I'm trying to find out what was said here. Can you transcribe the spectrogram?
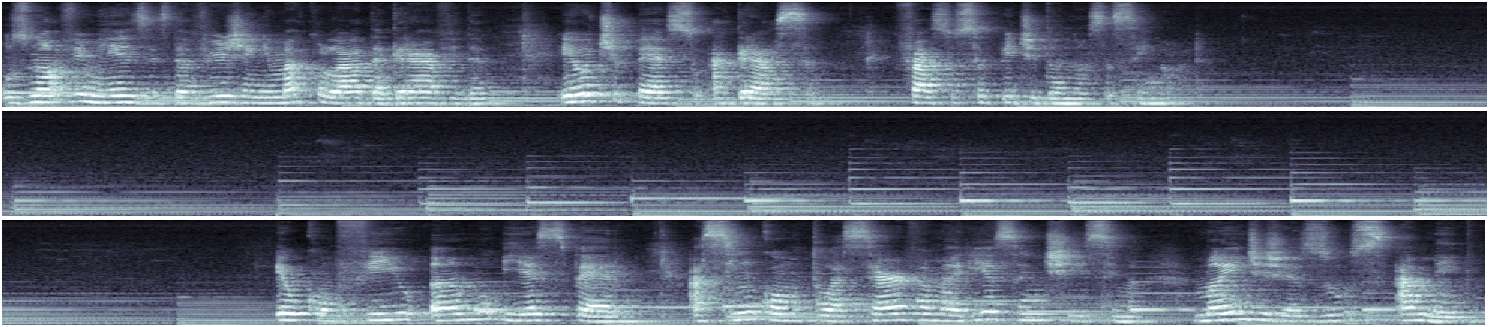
os nove meses da Virgem Imaculada grávida, eu te peço a graça. Faça o seu pedido a Nossa Senhora. Eu confio, amo e espero, assim como tua serva Maria Santíssima, Mãe de Jesus. Amém.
